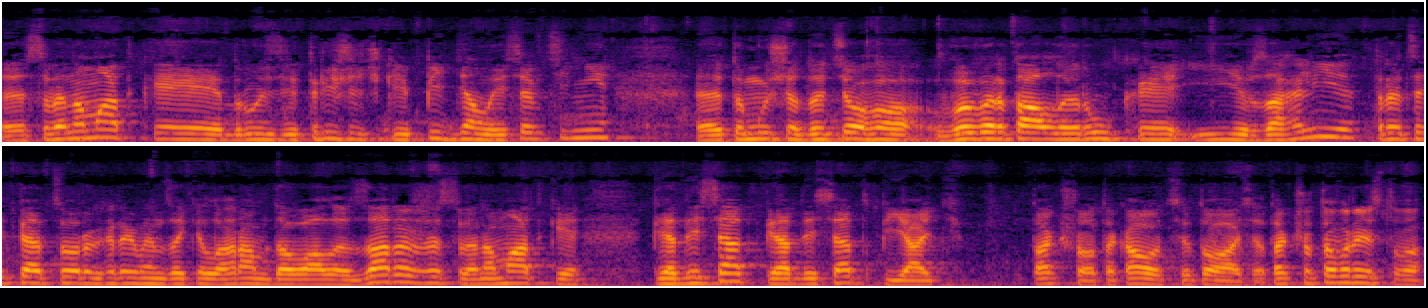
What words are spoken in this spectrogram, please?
Е, Свиноматки, друзі, трішечки піднялися в ціні, тому що до цього вивертали руки і взагалі 35-40 гривень за кілограм давали. Зараз же свиноматки 50-55. Так що така от ситуація. Так що, товариство,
